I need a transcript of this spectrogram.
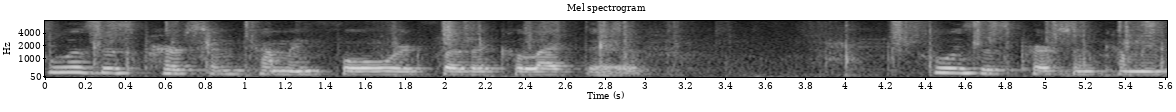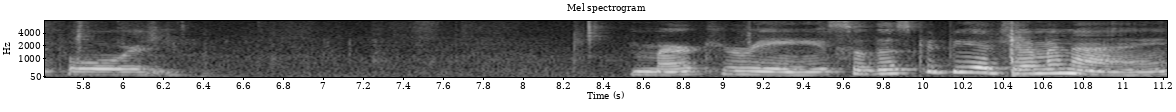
Who is this person coming forward for the collective? Who is this person coming forward? Mercury. So this could be a Gemini.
